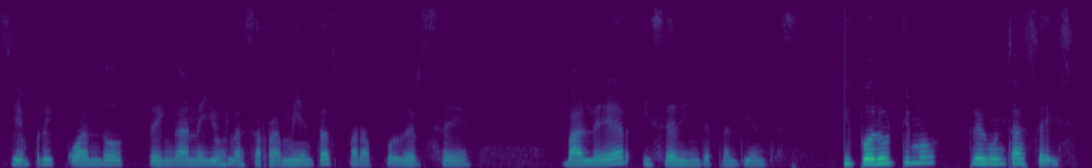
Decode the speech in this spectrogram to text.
siempre y cuando tengan ellos las herramientas para poderse valer y ser independientes. Y por último, pregunta 6.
